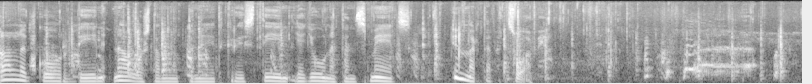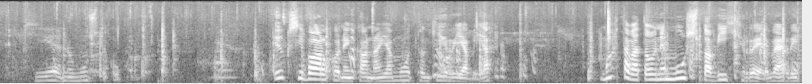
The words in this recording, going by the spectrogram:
Lallegårdiin nauosta muuttaneet Kristiin ja Joonatan Smets ymmärtävät suomea. Hieno mustakukko. Yksi valkoinen kana ja muut on kirjavia. Mahtava toinen musta-vihreä väri.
